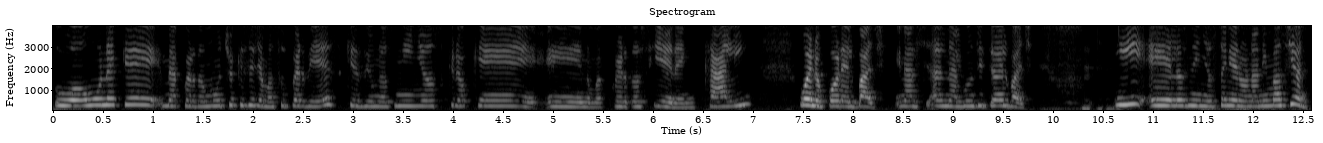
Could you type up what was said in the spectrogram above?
Hubo una que me acuerdo mucho que se llama Super 10, que es de unos niños, creo que, eh, no me acuerdo si era en Cali, bueno, por el Valle, en, algún sitio del Valle. Y eh, los niños tenían una animación.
